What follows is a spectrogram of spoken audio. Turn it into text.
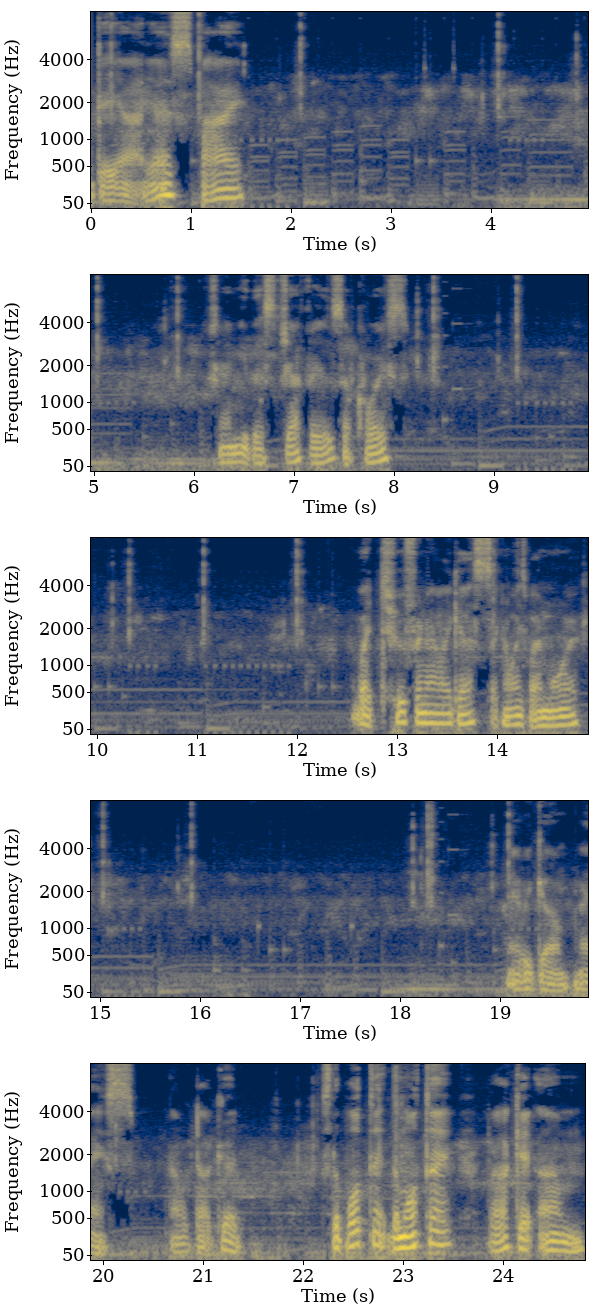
Okay, yeah, yes, bye. I need this Jeff is, of course. I'll buy two for now, I guess. I can always buy more. There we go. Nice. That worked out good. So the multi, the multi rocket, um,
